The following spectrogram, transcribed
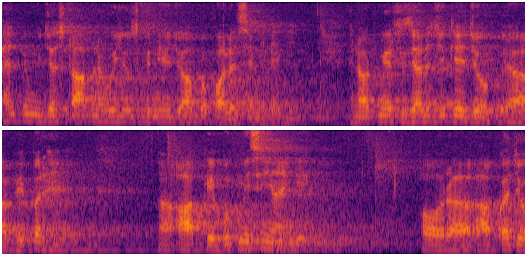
हेल्पिंग जस्ट आपने वो यूज़ करनी है जो आपको कॉलेज से मिलेगी। एनाटमी और फिजियोलॉजी के जो पेपर हैं आपके बुक में से ही आएँगे। और आपका जो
